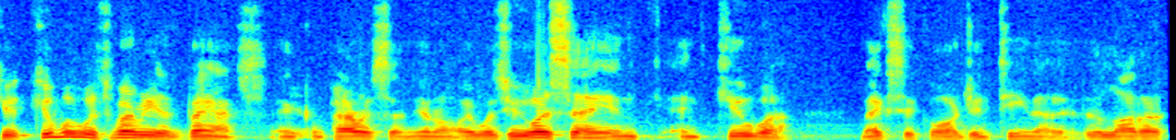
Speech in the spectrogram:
Cuba was very advanced in comparison. You know, it was USA and, and Cuba, Mexico, Argentina. A lot of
